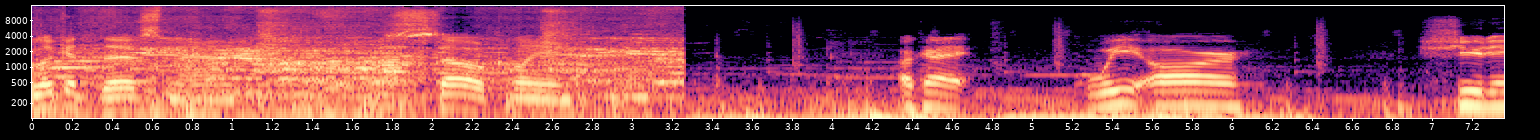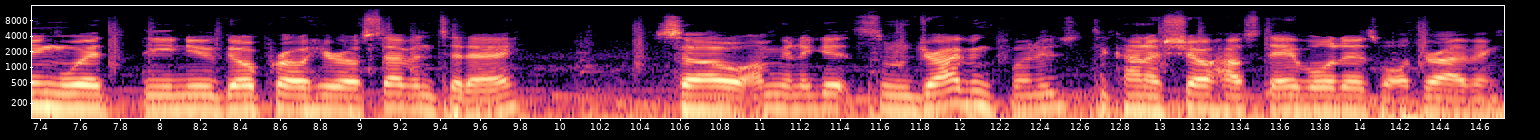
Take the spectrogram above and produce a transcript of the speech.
look at this, man. So clean. Okay, we are shooting with the new GoPro Hero 7 today. So I'm gonna get some driving footage to kind of show how stable it is while driving.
